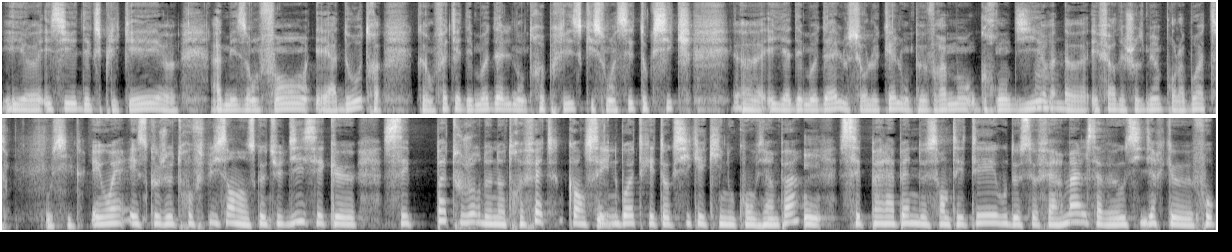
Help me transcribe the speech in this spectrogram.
et euh, essayer d'expliquer euh, à mes enfants et à d'autres qu'en fait, il y a des modèles d'entreprise qui sont assez toxiques et il y a des modèles sur lesquels on peut vraiment grandir mmh. et faire des choses bien pour la boîte aussi. Et ouais, et ce que je trouve puissant dans ce que tu dis, c'est que c'est pas toujours de notre fait. Quand c'est une boîte qui est toxique et qui nous convient pas, c'est pas la peine de s'entêter ou de se faire mal. Ça veut aussi dire que faut,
